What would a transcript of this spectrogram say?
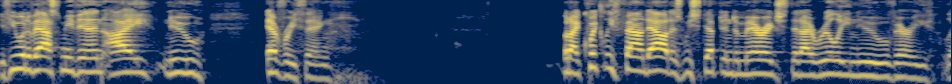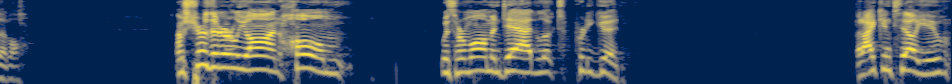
If you would have asked me then, I knew everything. But I quickly found out as we stepped into marriage that I really knew very little. I'm sure that early on, home with her mom and dad looked pretty good. But I can tell you,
